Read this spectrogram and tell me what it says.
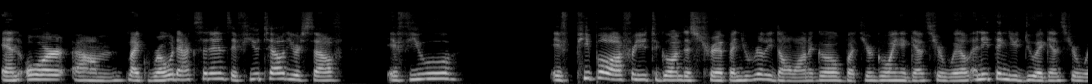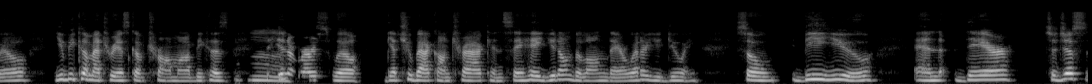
and or um, like road accidents. If you tell yourself, if you if people offer you to go on this trip and you really don't want to go, but you're going against your will, anything you do against your will, you become at risk of trauma because mm. the universe will get you back on track and say, hey, you don't belong there. What are you doing? So be you and dare. So just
